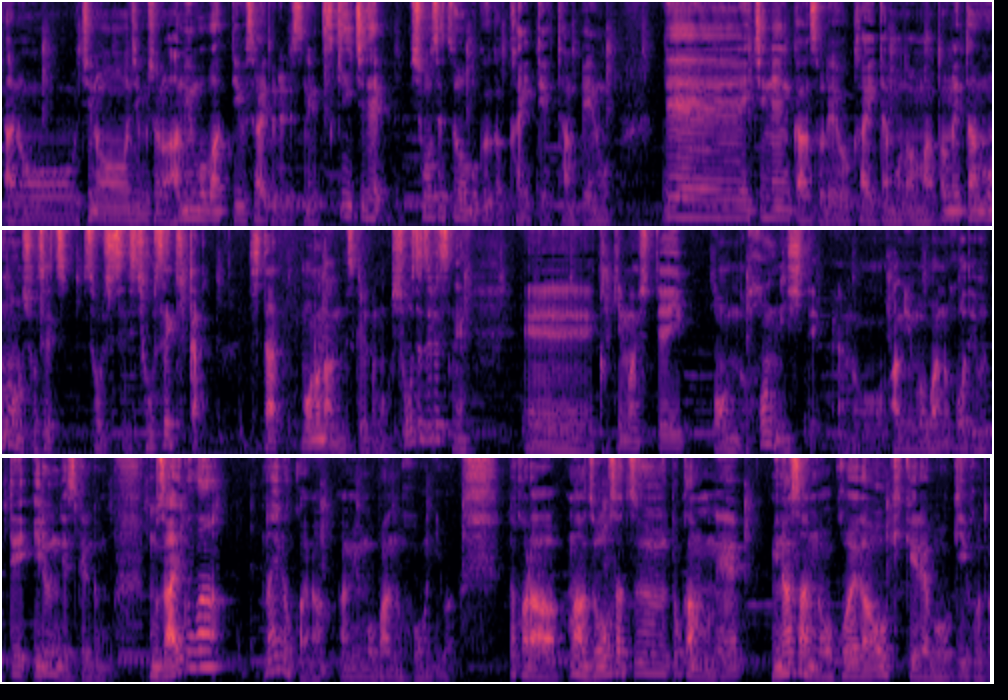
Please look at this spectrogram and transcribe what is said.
あのうちの事務所のアミモバっていうサイトでですね月1で小説を僕が書いて短編を。で1年間それを書いたものをまとめたものを書説書籍化したものなんですけれども小説ですね、えー、書きまして1本の本にしてあのアミモバの方で売っているんですけれどももう在庫がないのかな？アミモバの方には。だからまあ増刷とかもね皆さんのお声が大きければ大きいほど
